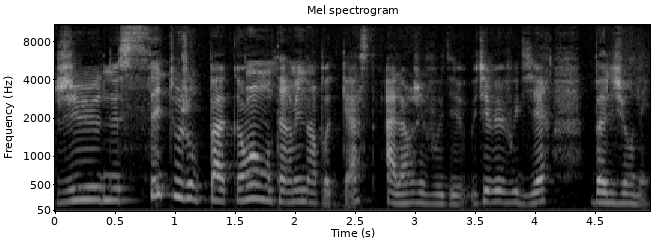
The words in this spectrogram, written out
Je ne sais toujours pas comment on termine un podcast, alors je vais vous dire bonne journée.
